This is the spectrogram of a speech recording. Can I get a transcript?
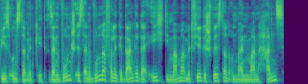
wie es uns damit geht. Sein Wunsch ist ein wundervoller Gedanke, da ich, die Mama mit vier Geschwistern und mein Mann Hans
